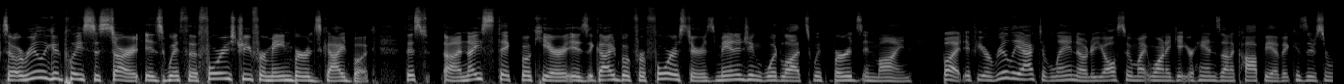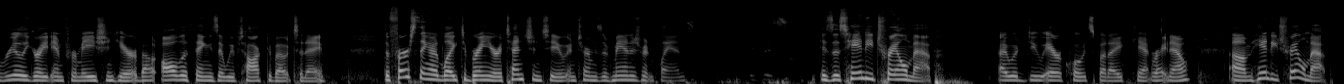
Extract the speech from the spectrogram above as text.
So, a really good place to start is with the Forestry for Maine Birds guidebook. This uh, nice thick book here is a guidebook for foresters managing woodlots with birds in mind. But if you're a really active landowner, you also might want to get your hands on a copy of it because there's some really great information here about all the things that we've talked about today. The first thing I'd like to bring your attention to in terms of management plans is this, is this handy trail map. I would do air quotes, but I can't right now. Um, handy trail map,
